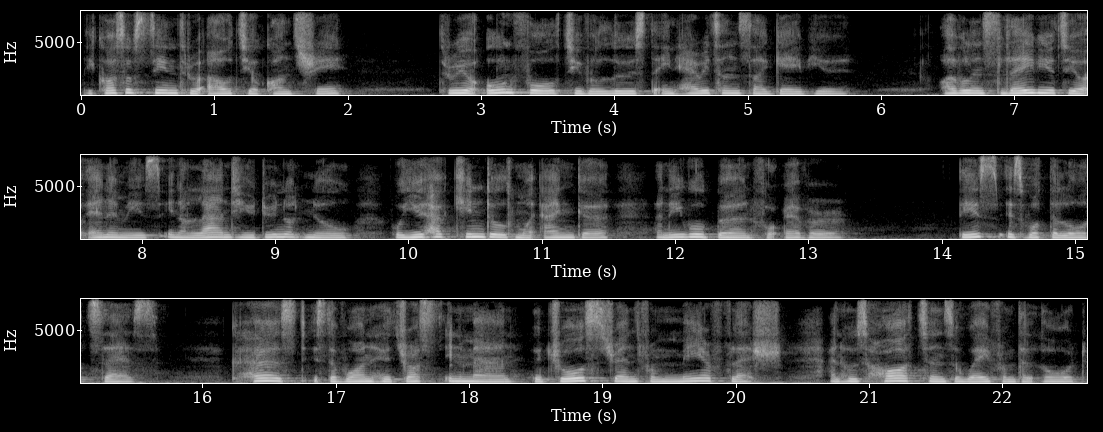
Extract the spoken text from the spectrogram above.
because of sin throughout your country. Through your own fault you will lose the inheritance I gave you. I will enslave you to your enemies in a land you do not know, for you have kindled my anger, and it will burn forever. This is what the Lord says Cursed is the one who trusts in man, who draws strength from mere flesh, and whose heart turns away from the Lord.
